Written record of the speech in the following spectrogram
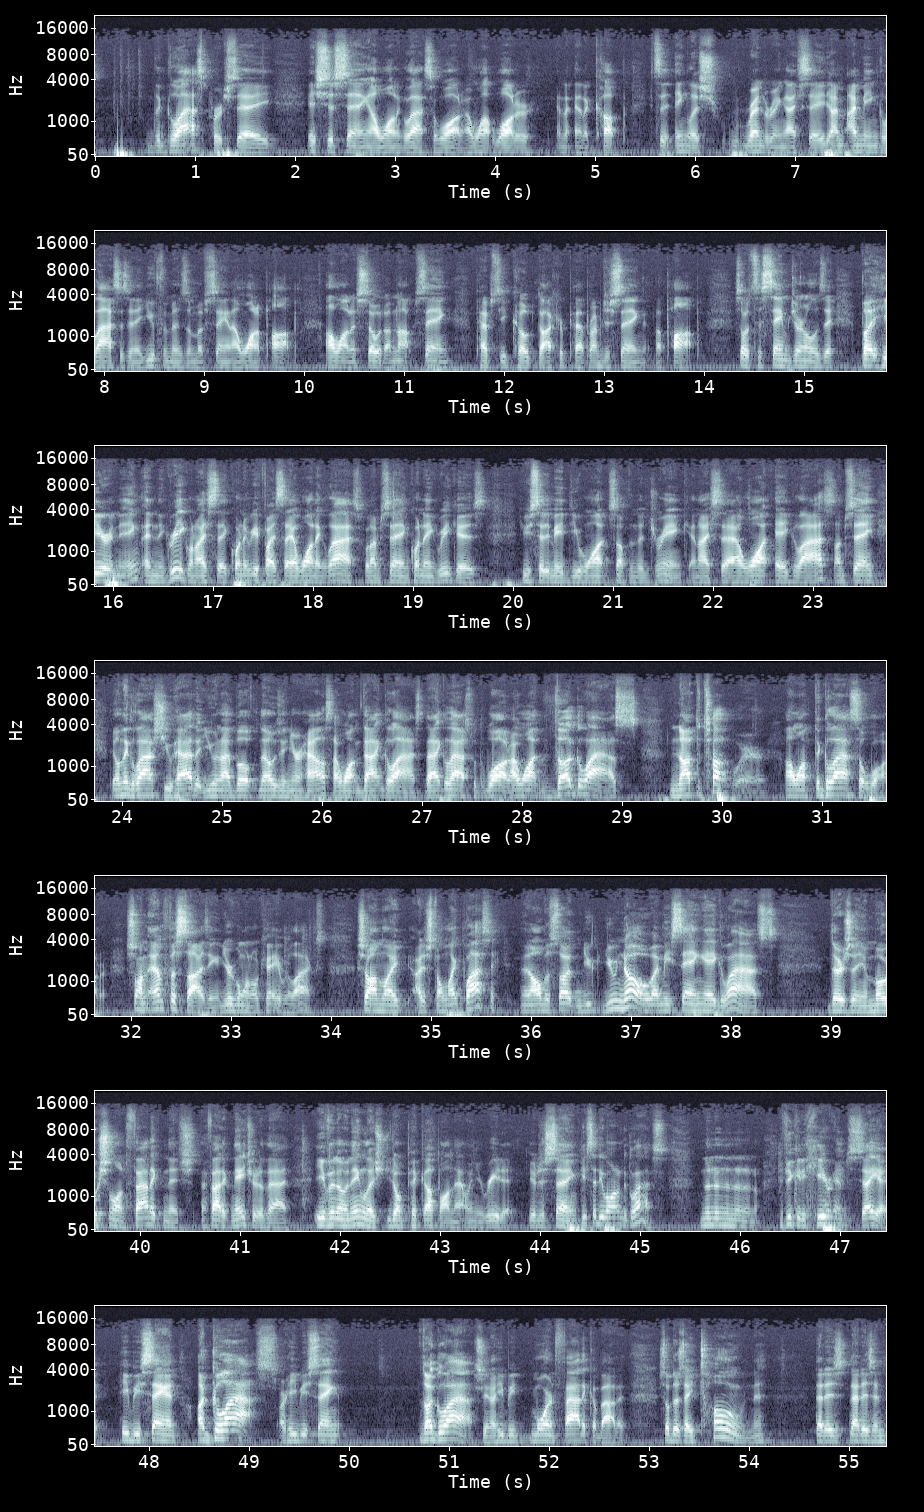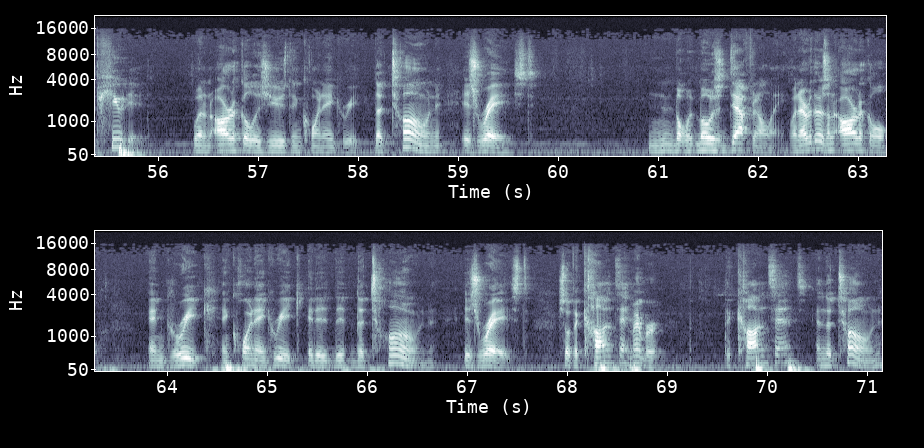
the glass per se. It's just saying, I want a glass of water. I want water and a, and a cup. It's an English rendering. I say, I, I mean glass is in a euphemism of saying, I want a pop. I want a soda. I'm not saying Pepsi, Coke, Dr. Pepper. I'm just saying a pop. So it's the same generalization. But here in the, in the Greek, when I say if I say I want a glass, what I'm saying in Greek is, you said to me, do you want something to drink? And I say, I want a glass. I'm saying the only glass you have that you and I both know is in your house, I want that glass, that glass with water. I want the glass, not the Tupperware. I want the glass of water. So I'm emphasizing, and you're going, okay, relax. So I'm like, I just don't like plastic. And all of a sudden, you, you know by me saying a glass, there's an emotional emphatic, niche, emphatic nature to that, even though in English you don't pick up on that when you read it. You're just saying, he said he wanted a glass. No, no, no, no, no, no. If you could hear him say it, he'd be saying a glass, or he'd be saying the glass. You know, he'd be more emphatic about it. So there's a tone that is that is imputed when an article is used in Koine Greek. The tone is raised. Most definitely. Whenever there's an article in Greek, in Koine Greek, it is, the, the tone is raised. So the content, remember, the content and the tone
